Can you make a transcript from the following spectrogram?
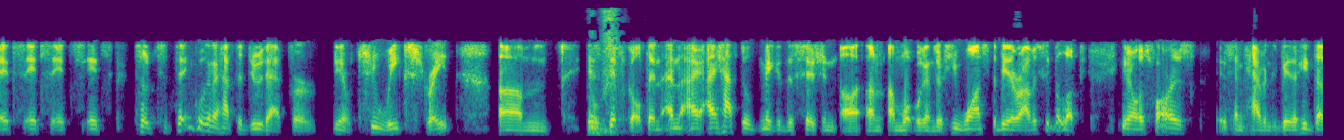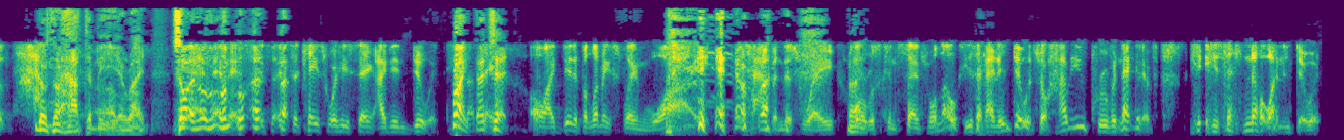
it's it's it's it's so to think we're going to have to do that for you know two weeks straight um, is difficult, and and I, I have to make a decision on, on, on what we're going to do. He wants to be there, obviously, but look, you know, as far as is him having to be there, he doesn't have Does not have to be here, right? So, Yeah, and- and- and it's, it's, it's a case where he's saying I didn't do it. He's Right, that's saying, it. Oh, I did it, but let me explain why it happened this way or Right. it was consensual. No, he's like I didn't do it. So how do you prove a negative? He, he says no, I didn't do it.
